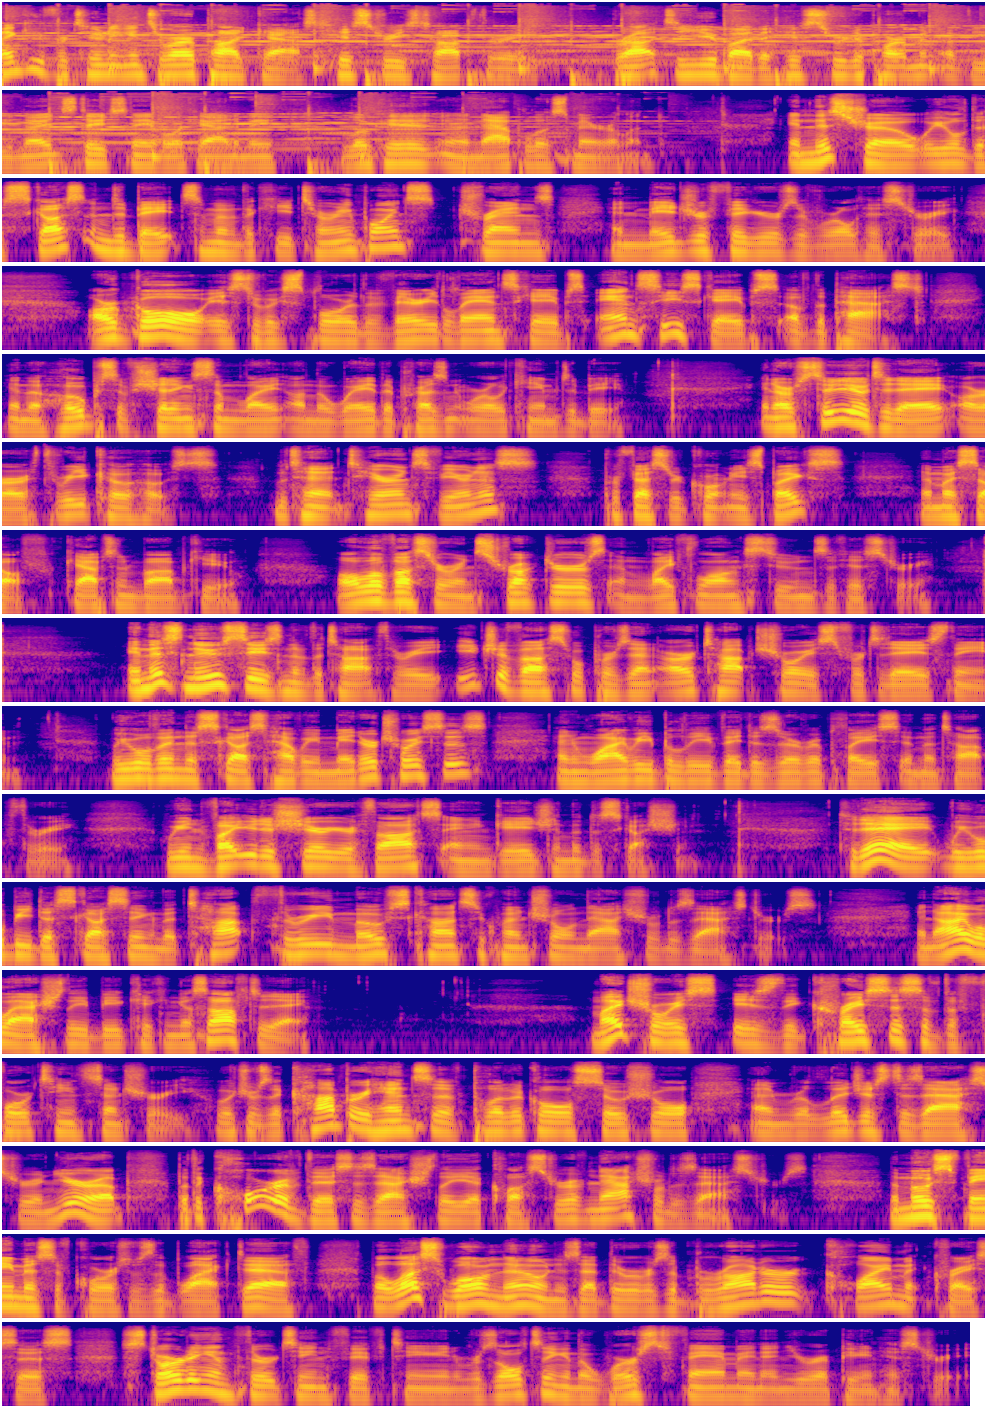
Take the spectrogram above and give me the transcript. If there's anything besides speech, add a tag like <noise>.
Thank you for tuning into our podcast, History's Top 3, brought to you by the History Department of the United States Naval Academy, located in Annapolis, Maryland. In this show, we will discuss and debate some of the key turning points, trends, and major figures of world history. Our goal is to explore the varied landscapes and seascapes of the past in the hopes of shedding some light on the way the present world came to be. In our studio today are our three co hosts Lieutenant Terrence Viernes, Professor Courtney Spikes, and myself, Captain Bob Q. All of us are instructors and lifelong students of history. In this new season of the Top 3, each of us will present our top choice for today's theme. We will then discuss how we made our choices and why we believe they deserve a place in the top 3. We invite you to share your thoughts and engage in the discussion. Today, we will be discussing the top 3 most consequential natural disasters. And I will actually be kicking us off today. My choice is the crisis of the 14th century, which was a comprehensive political, social, and religious disaster in Europe, but the core of this is actually a cluster of natural disasters. The most famous, of course, was the Black Death, but less well known is that there was a broader climate crisis starting in 1315, resulting in the worst famine in European history.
